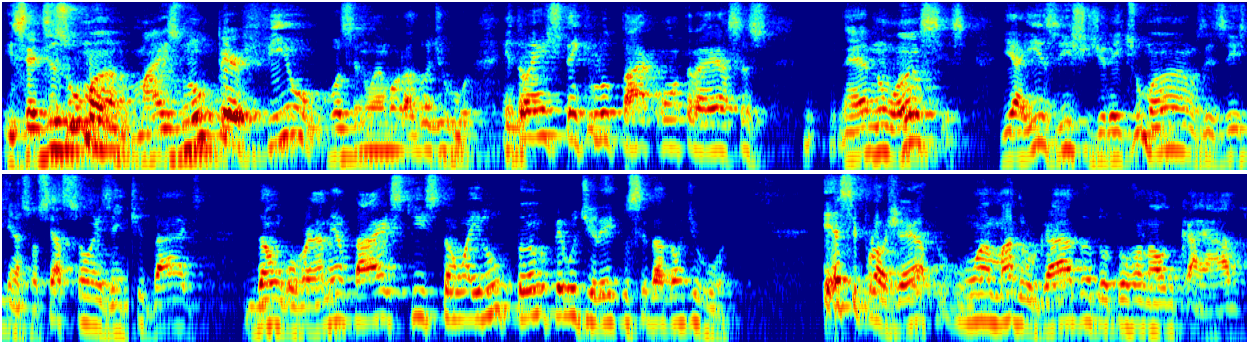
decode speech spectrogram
Isso é desumano, mas no perfil você não é morador de rua. Então a gente tem que lutar contra essas né, nuances. E aí existem direitos humanos, existem associações, entidades não governamentais que estão aí lutando pelo direito do cidadão de rua. Esse projeto, uma madrugada, o doutor Ronaldo Caiado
